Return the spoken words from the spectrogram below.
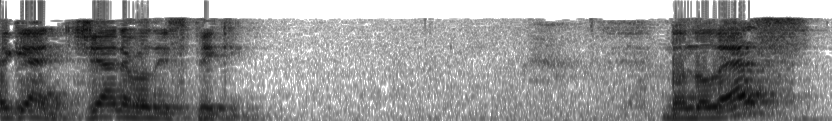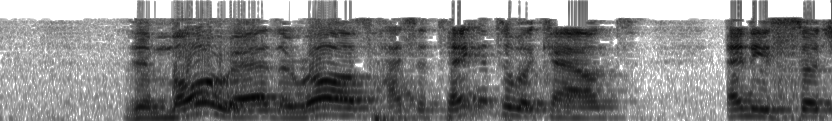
Again, generally speaking. Nonetheless, the more, the Rav, has to take into account any such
